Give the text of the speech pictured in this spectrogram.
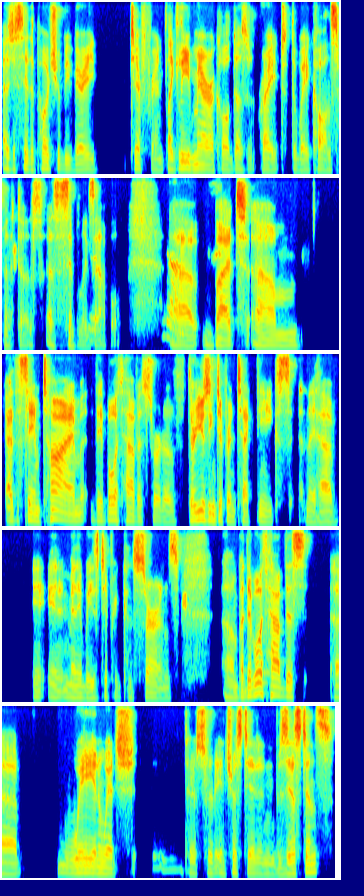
as you say, the poetry would be very different. Like Lee Maracle doesn't write the way Colin Smith does, as a simple example. Yeah. Uh, but um, at the same time, they both have a sort of they're using different techniques, and they have, in, in many ways, different concerns. Um, but they both have this uh, way in which they're sort of interested in resistance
